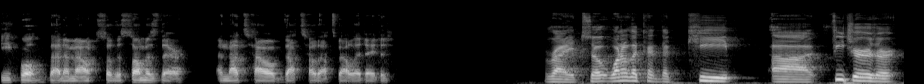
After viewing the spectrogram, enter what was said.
equal that amount. So the sum is there, and that's how that's how that's validated. Right. So one of the the key uh, features or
